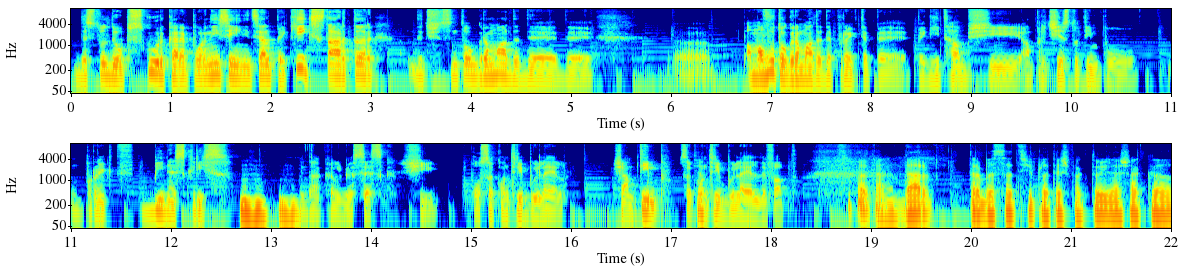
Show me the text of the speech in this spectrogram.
destul de obscur care pornise inițial pe Kickstarter, deci sunt o grămadă de... de uh, am avut o grămadă de proiecte pe, pe GitHub și apreciez tot timpul un proiect bine scris, mm-hmm. dacă îl găsesc și pot să contribui la el. Și am timp să contribui la el, de fapt. Super tare, dar trebuie să-ți și plătești facturile, așa că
